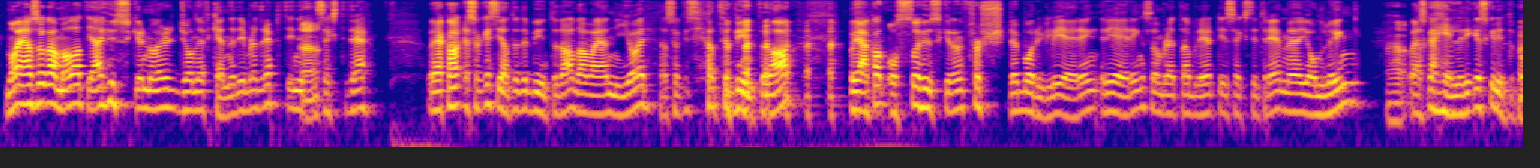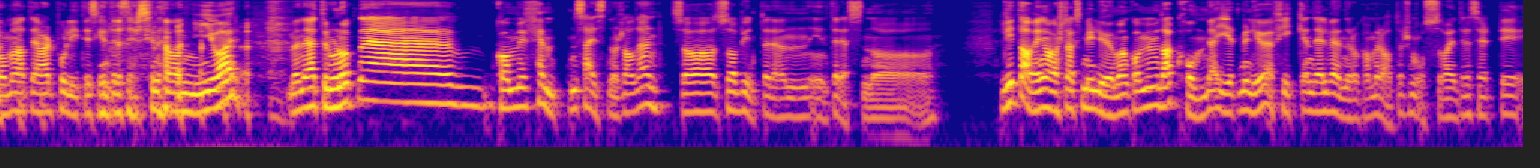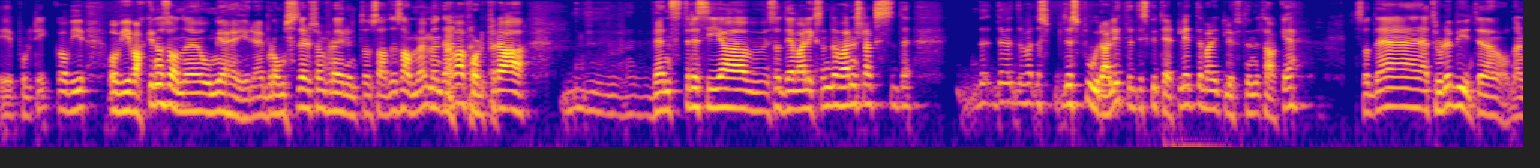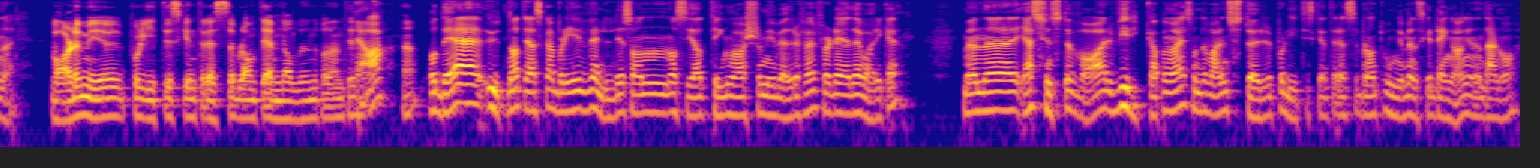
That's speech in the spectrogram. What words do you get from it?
Nå er jeg så gammel at jeg husker når John F. Kennedy ble drept i 1963. Og jeg, kan, jeg skal ikke si at det begynte da, da var jeg ni år. Jeg skal ikke si at det begynte da. Og jeg kan også huske den første borgerlige regjering, regjering som ble etablert i 63 med John Lyng. Og jeg skal heller ikke skryte på meg at jeg har vært politisk interessert siden jeg var ni år. Men jeg tror nok når jeg kom i 15-16-årsalderen, så, så begynte den interessen å Litt avhengig av hva slags miljø man kom i, men da kom jeg i et miljø. Jeg fikk en del venner og kamerater som også var interessert i, i politikk. Og vi, og vi, var ikke noen sånne unge høyreblomster som fløy rundt og sa det samme, men det var folk fra venstresida. Så det var liksom Det var en slags Det, det, det, det, spora litt, det diskuterte litt, det var litt luft under taket. Så det, jeg tror det begynte i den alderen der. Var det mye politisk interesse blant jevnaldrende på den tiden? Ja, Ja. og det uten at jeg skal bli veldig sånn og si at ting var så mye bedre før, for det, det var ikke. Men eh, jeg syns det var, virka på meg som det var en større politisk interesse blant unge mennesker den gangen enn det er nå.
